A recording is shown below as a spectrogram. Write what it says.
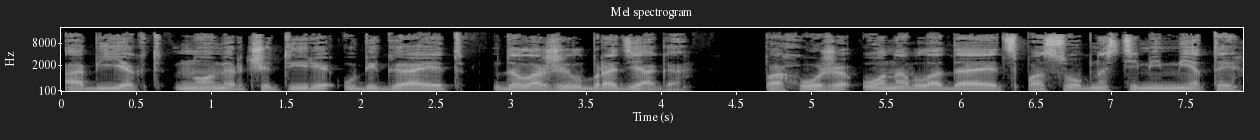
«Объект номер четыре убегает», — доложил бродяга. «Похоже, он обладает способностями меты».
